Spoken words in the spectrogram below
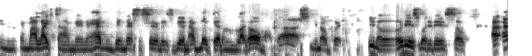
in, in my lifetime, man, that haven't been necessarily as good. And I've looked at them like, oh my gosh, you know, but you know, it is what it is. So I, I,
